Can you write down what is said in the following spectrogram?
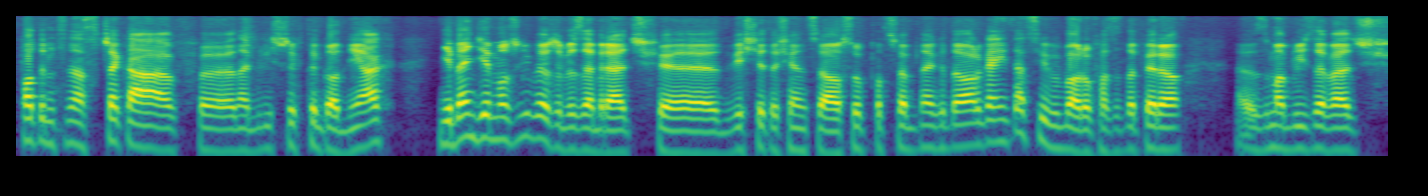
po tym, co nas czeka w najbliższych tygodniach, nie będzie możliwe, żeby zebrać 200 tysięcy osób potrzebnych do organizacji wyborów, a co dopiero zmobilizować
